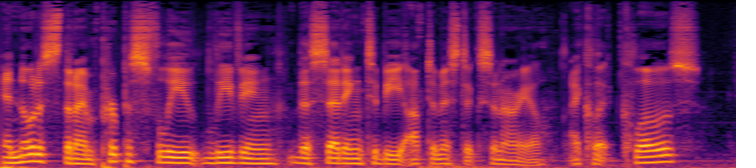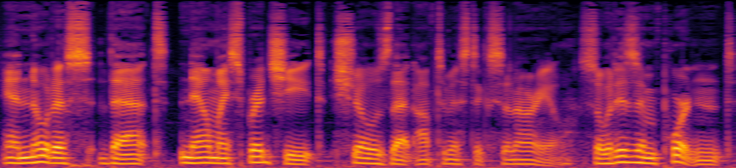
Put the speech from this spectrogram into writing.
and notice that I'm purposefully leaving the setting to be optimistic scenario. I click Close, and notice that now my spreadsheet shows that optimistic scenario. So it is important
